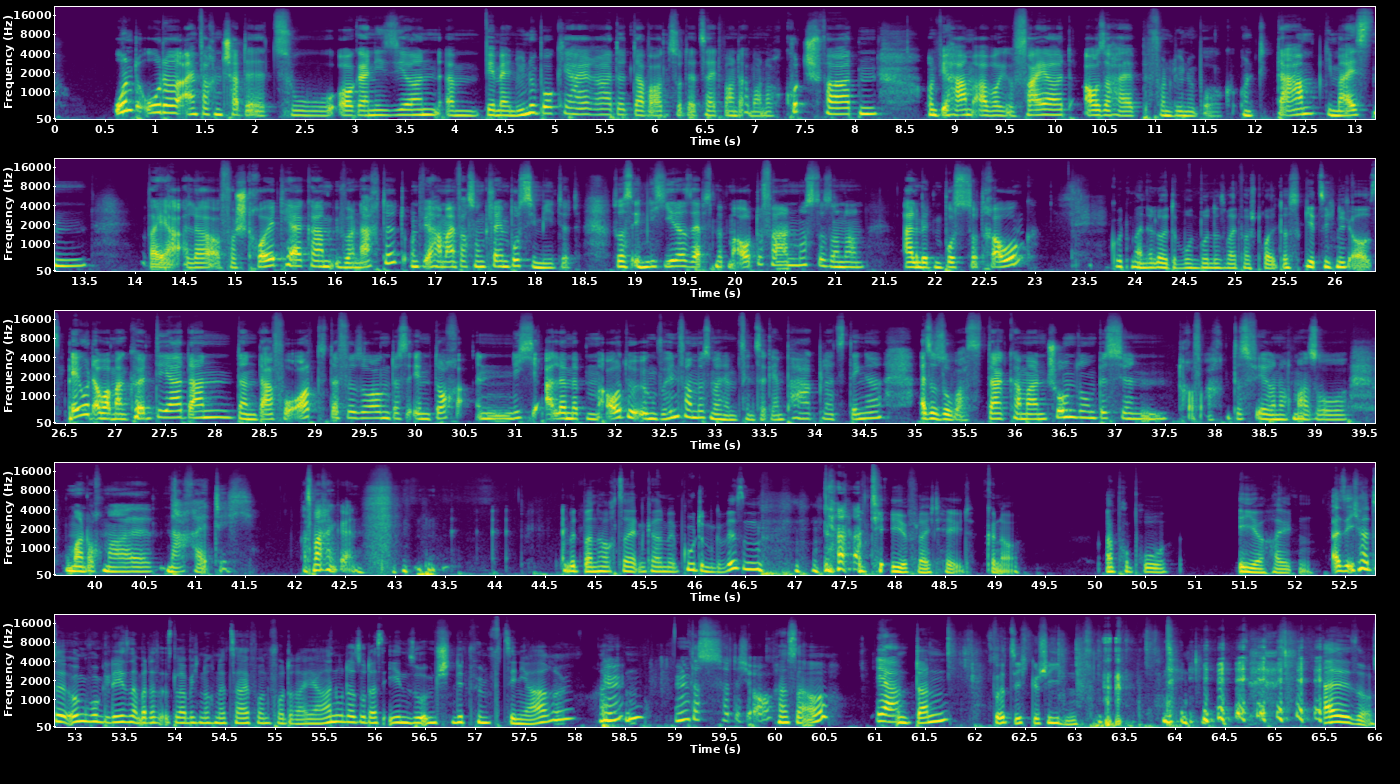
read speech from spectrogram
und oder einfach einen Shuttle zu organisieren. Ähm, wir haben in Lüneburg geheiratet, da waren zu der Zeit waren da immer noch Kutschfahrten und wir haben aber gefeiert außerhalb von Lüneburg. Und da haben die meisten, weil ja alle verstreut herkamen, übernachtet und wir haben einfach so einen kleinen Bus gemietet, sodass eben nicht jeder selbst mit dem Auto fahren musste, sondern alle mit dem Bus zur Trauung. Gut, meine Leute wohnen bundesweit verstreut. Das geht sich nicht aus. Ja gut, aber man könnte ja dann, dann da vor Ort dafür sorgen, dass eben doch nicht alle mit dem Auto irgendwo hinfahren müssen, weil dann findest du keinen Parkplatz, Dinge. Also sowas. Da kann man schon so ein bisschen drauf achten. Das wäre noch mal so, wo man doch mal nachhaltig was machen kann. Damit man Hochzeiten kann mit gutem Gewissen und die Ehe vielleicht hält. Genau. Apropos Ehe halten. Also ich hatte irgendwo gelesen, aber das ist, glaube ich, noch eine Zahl von vor drei Jahren oder so, dass Ehen so im Schnitt 15 Jahre halten. Hm, Das hatte ich auch. Hast du auch? Ja. Und dann wird sich geschieden. also,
